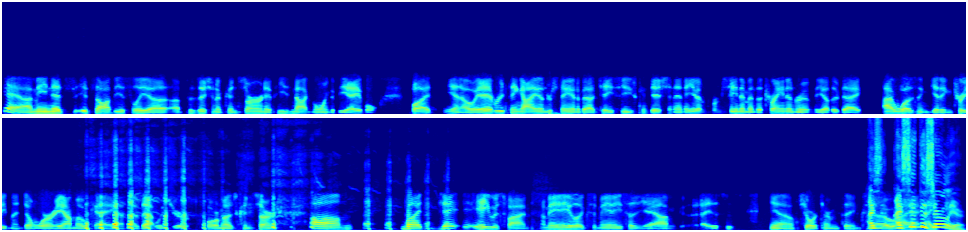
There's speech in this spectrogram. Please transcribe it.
yeah, I mean it's it's obviously a, a position of concern if he's not going to be able. But you know everything I understand about Jaycee's condition, and even from seeing him in the training room the other day, I wasn't getting treatment. Don't worry, I'm okay. I know that was your foremost concern. Um, but Jay, he was fine. I mean, he looks at me and he says, "Yeah, I'm good. I- This is you know short term thing." I s- So I, said this I think- earlier,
